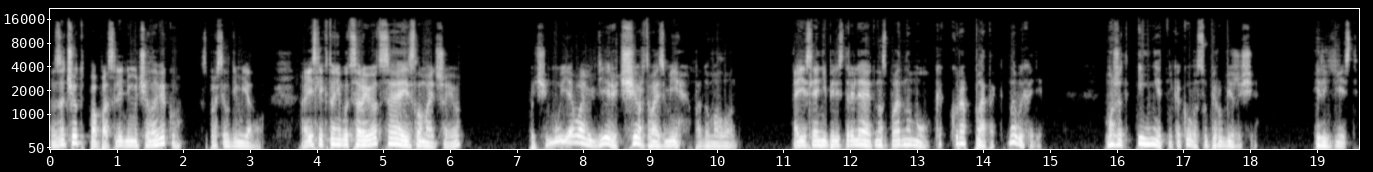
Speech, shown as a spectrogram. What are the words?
«Зачет по последнему человеку?» — спросил Демьянов. «А если кто-нибудь сорвется и сломает шею?» «Почему я вам верю, черт возьми?» — подумал он. «А если они перестреляют нас по одному, как куропаток, на выходе? Может, и нет никакого суперубежища? Или есть?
